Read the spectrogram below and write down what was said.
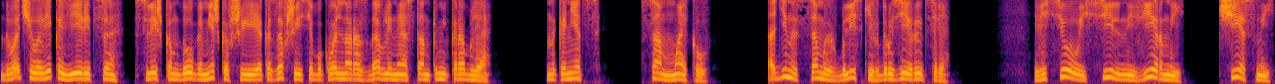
Два человека верится, слишком долго мешкавшие и оказавшиеся буквально раздавлены останками корабля. Наконец, сам Майкл, один из самых близких друзей рыцаря. Веселый, сильный, верный, честный,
